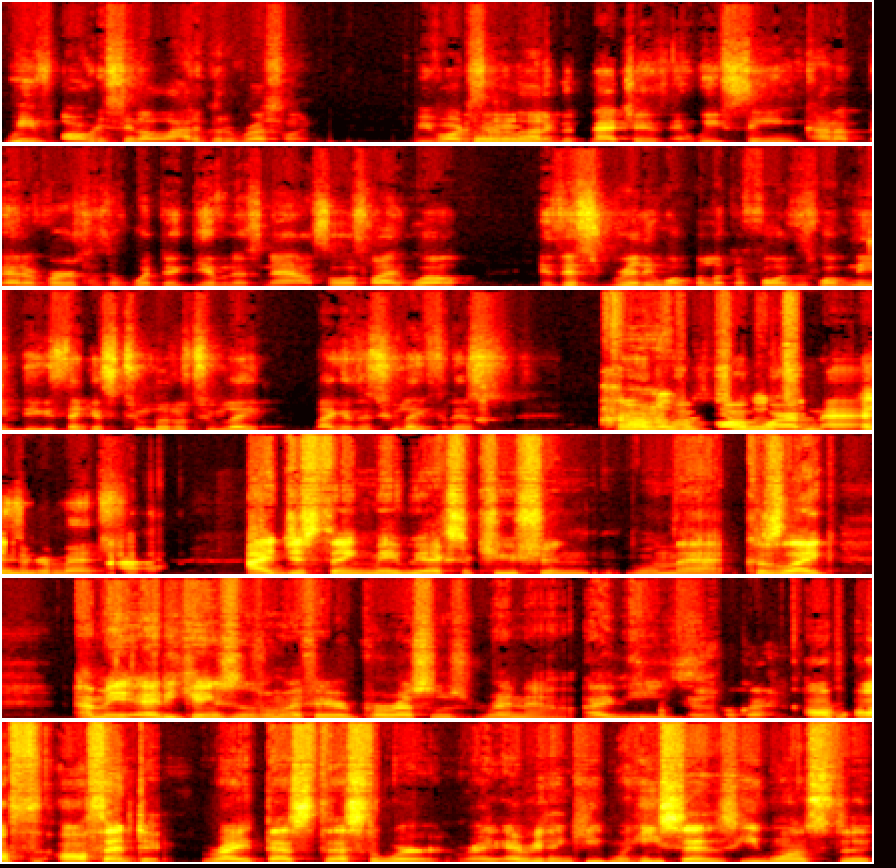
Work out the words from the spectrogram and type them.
we've already seen a lot of good wrestling. We've already seen Mhm. a lot of good matches, and we've seen kind of better versions of what they're giving us now. So it's like, well, is this really what we're looking for? Is this what we need? Do you think it's too little, too late? Like, is it too late for this? I don't know if it's too barbed little, wire too late. massacre match. I just think maybe execution on that, because like, I mean, Eddie Kingston is one of my favorite pro wrestlers right now. I he's Okay. Okay, au- au- authentic, right? That's that's the word, right? Everything he when he says he wants to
